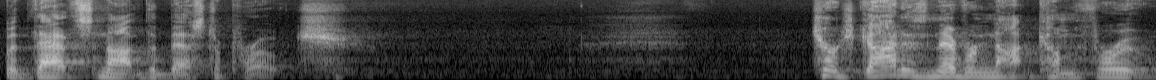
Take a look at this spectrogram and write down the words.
but that's not the best approach. Church, God has never not come through.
